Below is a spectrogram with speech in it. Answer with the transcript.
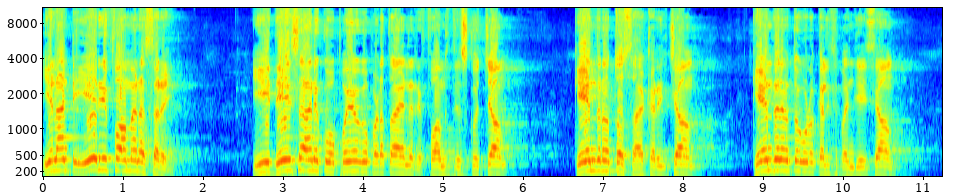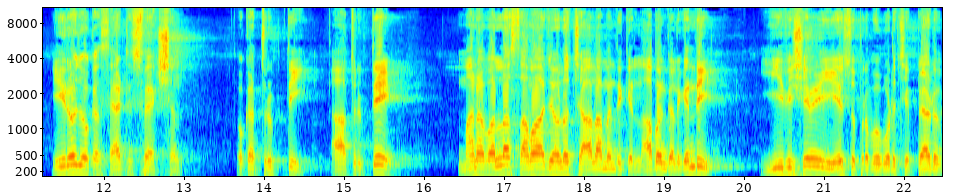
ఇలాంటి ఏ రిఫార్మ్ అయినా సరే ఈ దేశానికి ఉపయోగపడతాయని రిఫార్మ్స్ తీసుకొచ్చాం. కేంద్రంతో సహకరించాం. కేంద్రంతో కూడా కలిసి పనిచేశాం. ఈరోజు ఒక సాటిస్ఫాక్షన్ ఒక తృప్తి. ఆ తృప్తి మన వల్ల సమాజంలో చాలామందికి లాభం కలిగింది. ఈ విషయమే యేసు ప్రభు కూడా చెప్పాడు.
